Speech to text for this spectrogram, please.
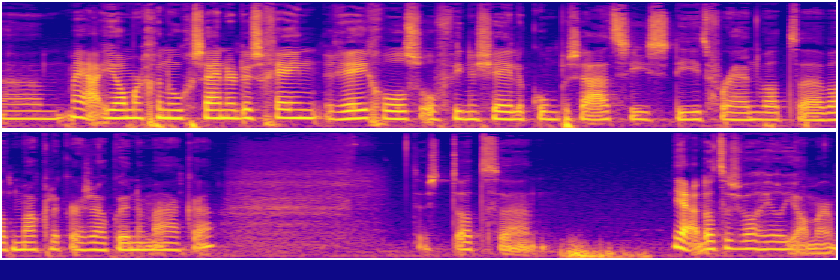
Um, maar ja, jammer genoeg zijn er dus geen regels of financiële compensaties die het voor hen wat, uh, wat makkelijker zou kunnen maken. Dus dat, uh, ja, dat is wel heel jammer.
